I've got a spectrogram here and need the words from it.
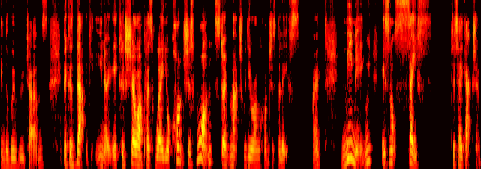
in the woo woo terms because that you know it could show up as where your conscious wants don't match with your unconscious beliefs right? Meaning it's not safe to take action.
